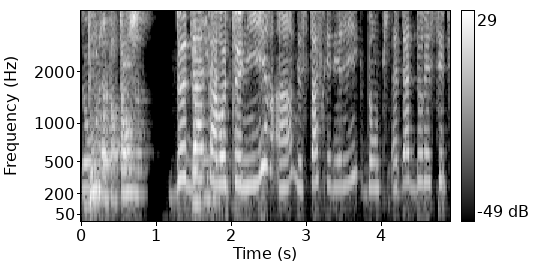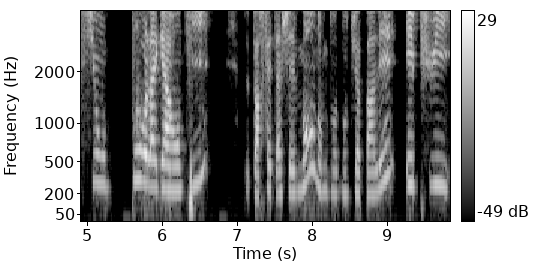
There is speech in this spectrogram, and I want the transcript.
d'où l'importance. Deux dates à retenir, hein, n'est-ce pas Frédéric? Donc, la date de réception pour la garantie de parfait achèvement, donc, dont, tu as parlé, et puis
